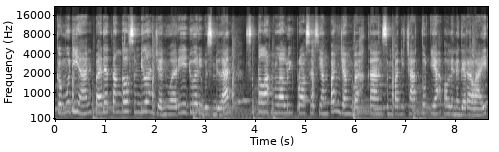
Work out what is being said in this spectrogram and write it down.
Kemudian, pada tanggal 9 Januari 2009, setelah melalui proses yang panjang bahkan sempat dicatut ya oleh negara lain,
